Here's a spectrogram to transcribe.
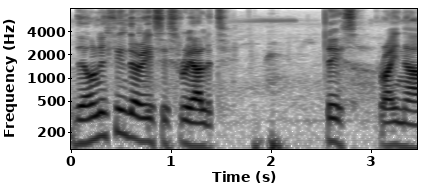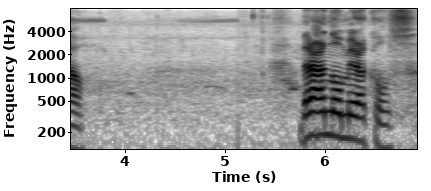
the only thing there is is reality. This, right now. There are no miracles,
